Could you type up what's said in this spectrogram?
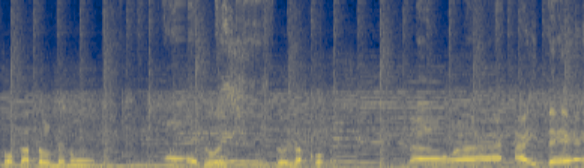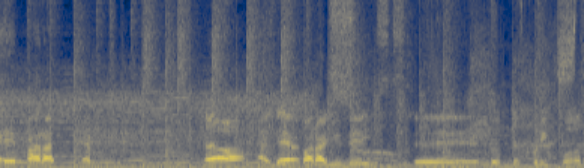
tocar pelo menos um, é, dois, tem... dois acordes. Não, a, a ideia é parar. É não, a ideia é parar de vez, é, pelo menos por enquanto,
